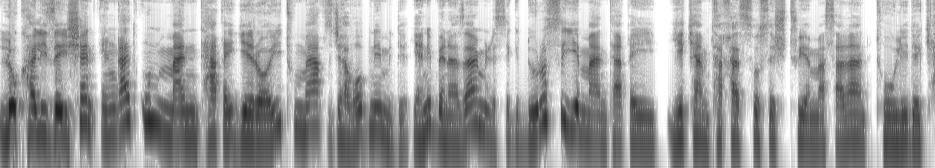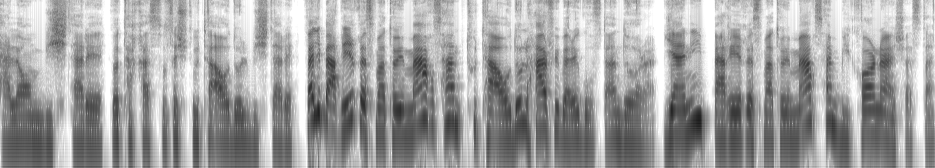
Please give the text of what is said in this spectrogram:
localization انقدر اون منطقه گرایی تو مغز جواب نمیده. یعنی به نظر می‌رسه که درسته یه منطقه یکم تخصصش توی مثلا تولید کلام بیشتره یا تخصصش تو تعادل بیشتره. ولی بقیه قسمت های مغز هم تو تعادل حرفی برای گفتن دارن. یعنی بقیه قسمت های مغز هم بیکار نشستن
